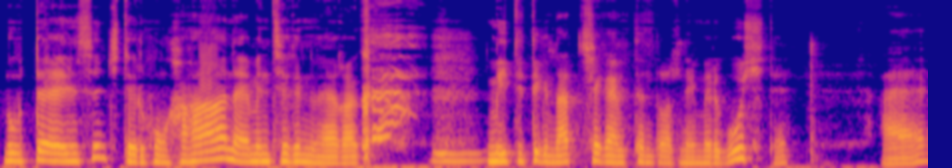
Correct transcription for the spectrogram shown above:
Нүдэ энсэн ч тэр хүн хаана амин цэг нь байгааг мэддэг над шиг амтанд бол нэмэргүй шүү дээ. Аа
